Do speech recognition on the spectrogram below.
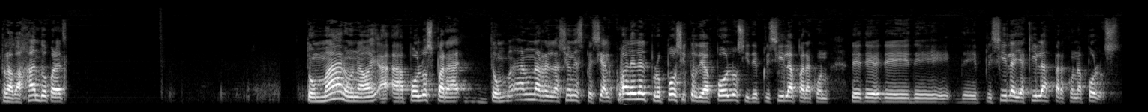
trabajando para el tomaron a, Apolos para tomar una relación especial. ¿Cuál era el propósito de Apolos y de Priscila para con de, de, Priscila y Aquila para con Apolos?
